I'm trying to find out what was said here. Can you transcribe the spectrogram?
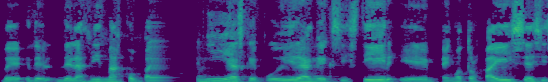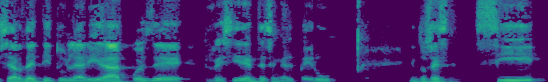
de, las mismas compañías que pudieran existir eh, en otros países y ser de titularidad pues, de residentes en el Perú. Entonces, si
